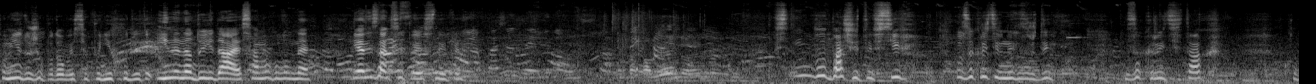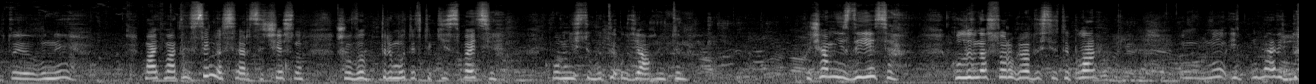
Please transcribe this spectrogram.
то мені дуже подобається по ній ходити. І не надоїдає, саме головне. Я не знаю, як це пояснити. Ну, Ви бачите, всі ну, закриті в них завжди закриті, так. Тобто вони мають мати сильне серце, чесно, щоб витримати в такій спеці, повністю бути одягнутим. Хоча мені здається, коли в нас 40 градусів тепла, і навіть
